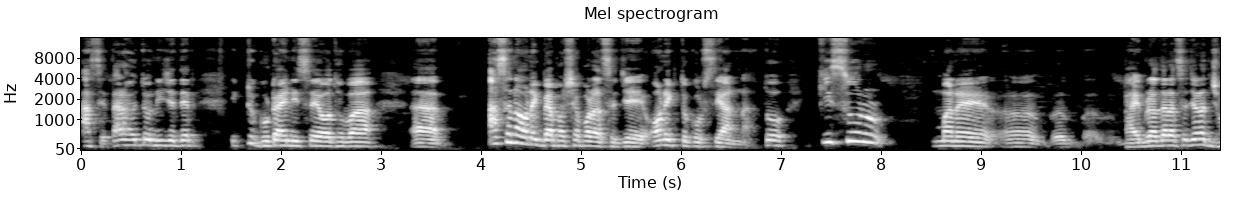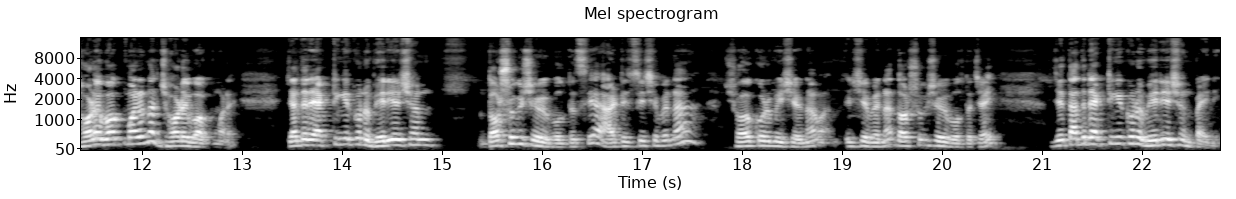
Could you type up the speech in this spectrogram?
আছে। তারা হয়তো নিজেদের একটু গোটায় নিছে অথবা আছে না অনেক ব্যাপার স্যাপার আছে যে অনেক তো করছি আর না। তো কিছুর মানে ভাই ব্রাদার আছে যারা ঝড়ে বক মারে না, ঝড়ে বক মারে। যাদের অ্যাক্টিংয়ের কোনো ভেরিয়েশন দর্শক হিসেবে বলতেছি আর্টিস্ট হিসেবে না, সহকর্মী হিসেবে না হিসেবে না, দর্শক হিসেবে বলতে চাই যে তাদের অ্যাক্টিংয়ের কোনো ভেরিয়েশন পায়নি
